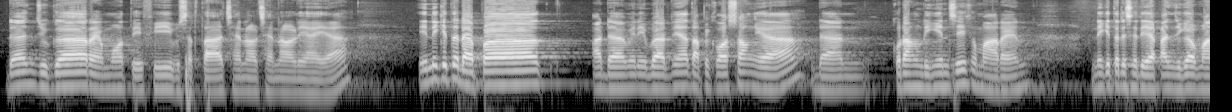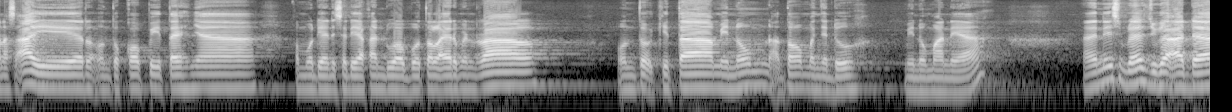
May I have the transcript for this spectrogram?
Dan juga remote TV beserta channel-channelnya ya. Ini kita dapat ada minibarnya tapi kosong ya dan kurang dingin sih kemarin. Ini kita disediakan juga panas air untuk kopi tehnya, kemudian disediakan dua botol air mineral untuk kita minum atau menyeduh minuman ya. Nah ini sebenarnya juga ada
